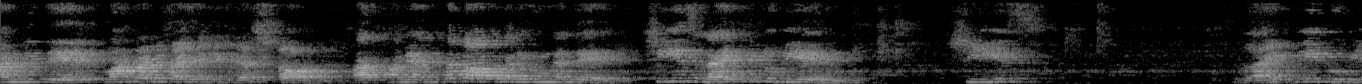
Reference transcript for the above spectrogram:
and with a one twenty five centimetres tall ఆమె ఎంత టాల్ కలిగి ఉందంటే she's likely to be a she's likely to be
